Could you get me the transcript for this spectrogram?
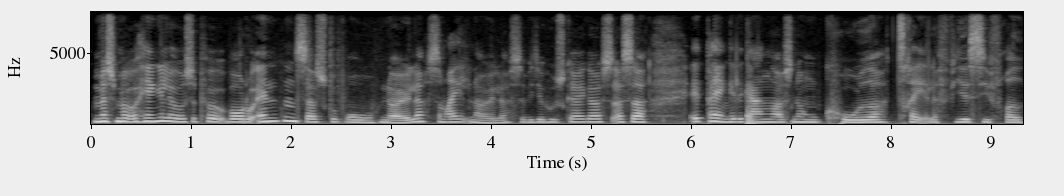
med små hængelåse på, hvor du enten så skulle bruge nøgler, som regel nøgler, så vidt jeg husker, ikke også? Og så et par enkelte gange også nogle koder, tre eller fire cifrede,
